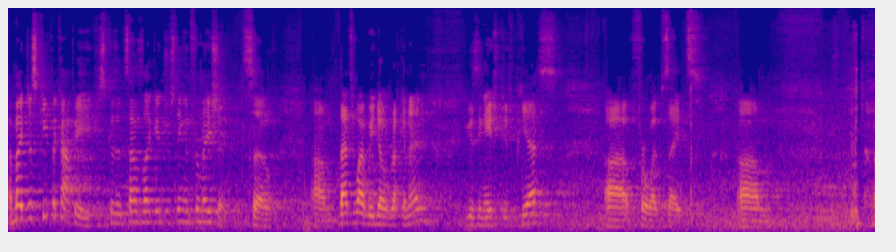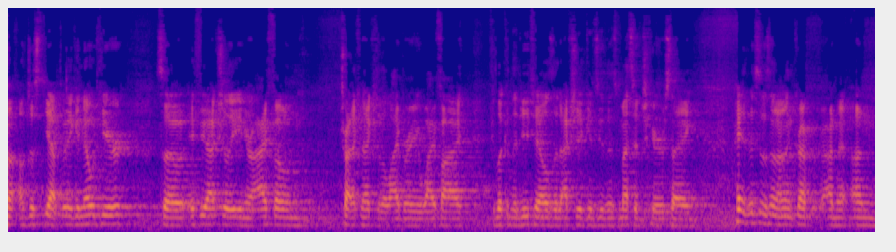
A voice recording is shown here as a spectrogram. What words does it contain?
I might just keep a copy just because it sounds like interesting information. So um, that's why we don't recommend using HTTPS. uh, for websites. Um, I'll just yeah make a note here. So if you actually in your iPhone try to connect to the library Wi-Fi, if you look in the details, it actually gives you this message here saying, "Hey, this is an unencrypted, un, un,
